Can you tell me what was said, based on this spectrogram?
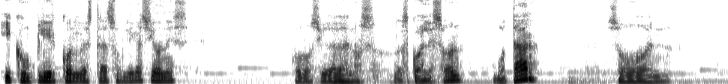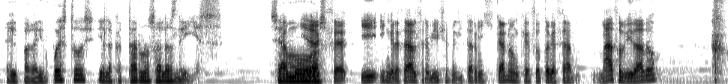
y cumplir con nuestras obligaciones como ciudadanos, los cuales son votar, son el pagar impuestos y el acatarnos a las leyes. Y, Seamos acce- y ingresar al servicio militar mexicano, aunque eso todavía sea más olvidado.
